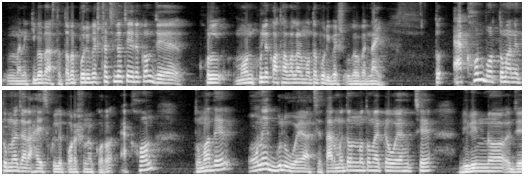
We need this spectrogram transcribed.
মানে কীভাবে আসতো? তবে পরিবেশটা ছিল হচ্ছে এরকম যে, খুল- মন খুলে কথা বলার মতো পরিবেশ ওইভাবে নাই। তো এখন বর্তমানে তোমরা যারা হাই স্কুলে পড়াশোনা করো, এখন তোমাদের অনেকগুলো ওয়ে আছে। তার মধ্যে অন্যতম একটা ওয়ে হচ্ছে বিভিন্ন যে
